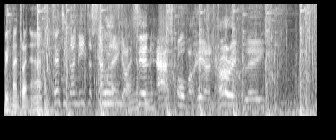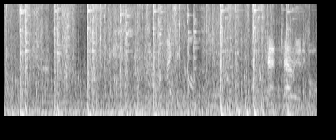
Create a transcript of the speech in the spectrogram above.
Wih nitronya. Sentry gun needs assembling. Your ini. ass over here and hurry, please. Carry anymore.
